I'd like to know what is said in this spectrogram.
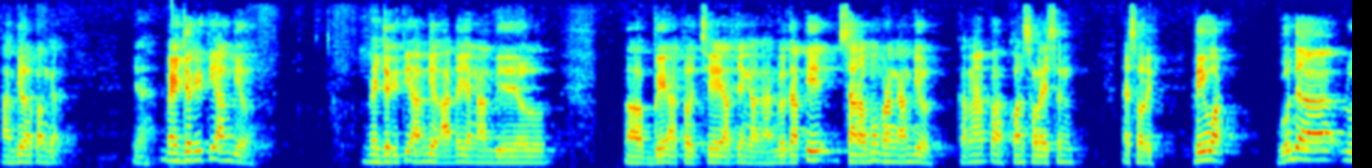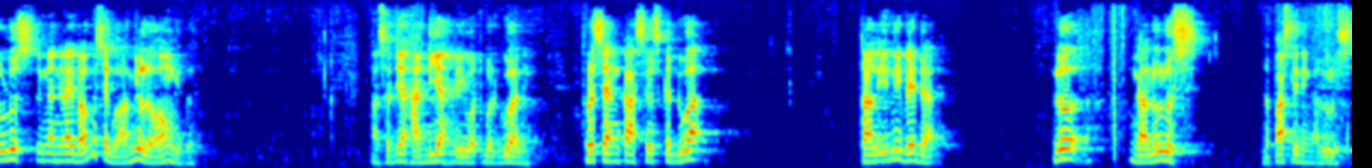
ambil apa enggak? Ya, majority ambil. Majority ambil, ada yang ngambil uh, B atau C, artinya nggak ngambil, tapi secara umum orang ngambil. Karena apa? Consolation, eh sorry, reward. Gue udah lulus dengan nilai bagus ya gue ambil dong gitu. Maksudnya hadiah reward buat gue nih. Terus yang kasus kedua, Kali ini beda. Lu nggak lulus. Udah pasti nih nggak lulus.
